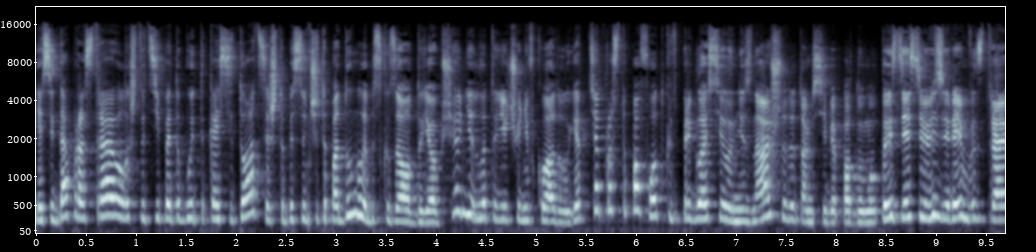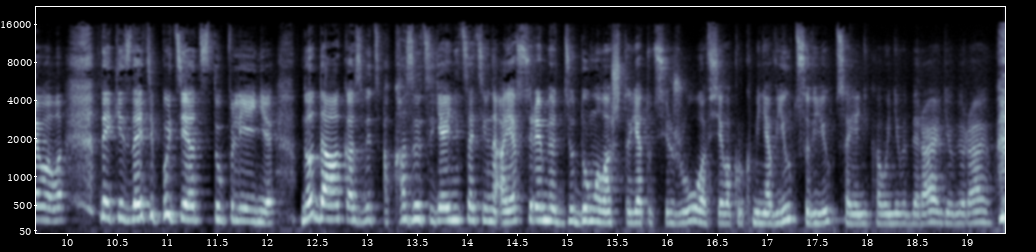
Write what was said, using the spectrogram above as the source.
я всегда простраивала, что, типа, это будет такая ситуация, что если он что-то подумал, я бы сказала, да я вообще в это ничего не вкладываю. Я тебя просто пофоткать пригласила, не знаю, что ты там себе подумал. То есть я все время выстраивала такие, знаете, пути отступления. Но да, оказывается, оказывается, я инициативная. А я все время думала, что я тут сижу, а все вокруг меня вьются, вьются, а я никого не выбираю, не убираю.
